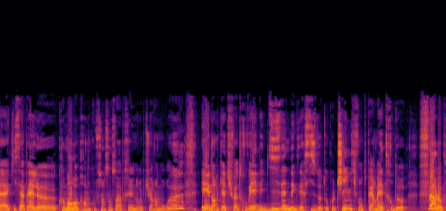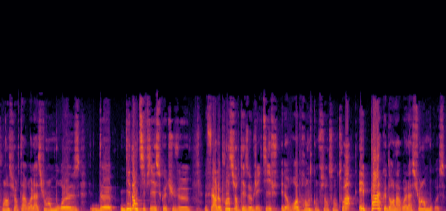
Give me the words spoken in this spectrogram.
euh, qui s'appelle euh, Comment reprendre confiance en soi après une rupture amoureuse, et dans lequel tu vas trouver des dizaines d'exercices d'auto-coaching qui vont te permettre de faire le point sur ta relation amoureuse, de d'identifier ce que tu veux, de faire le point sur tes objectifs et de reprendre confiance en toi, et pas que dans la relation amoureuse.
